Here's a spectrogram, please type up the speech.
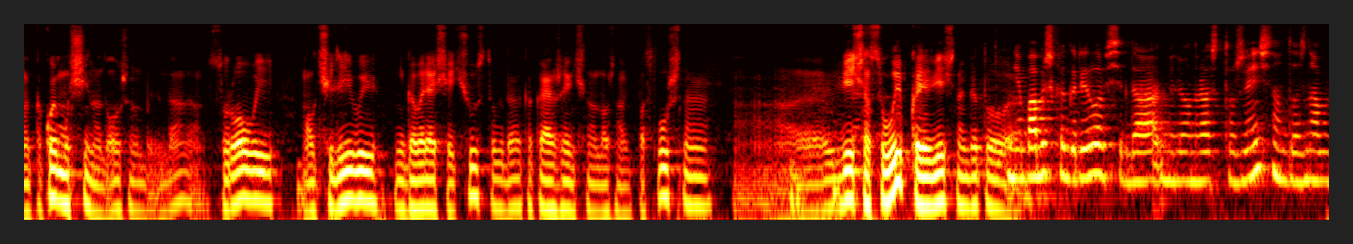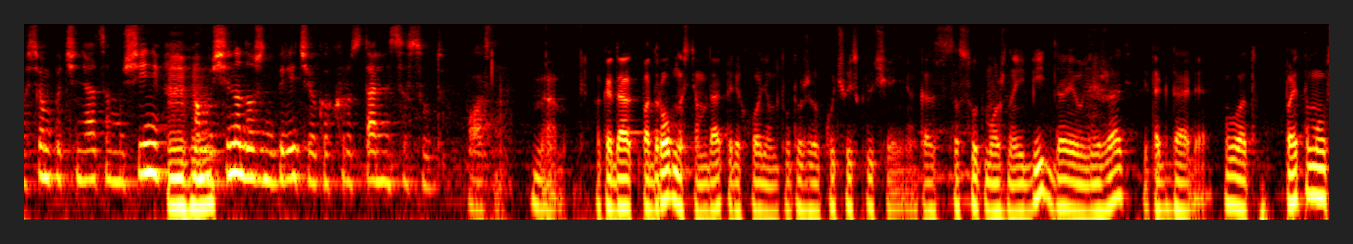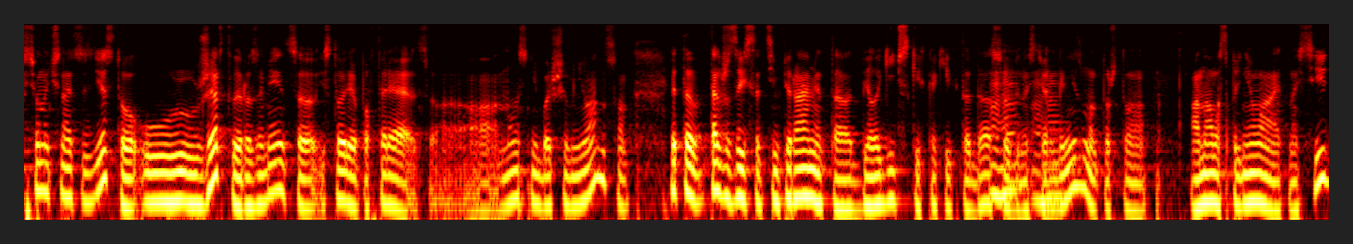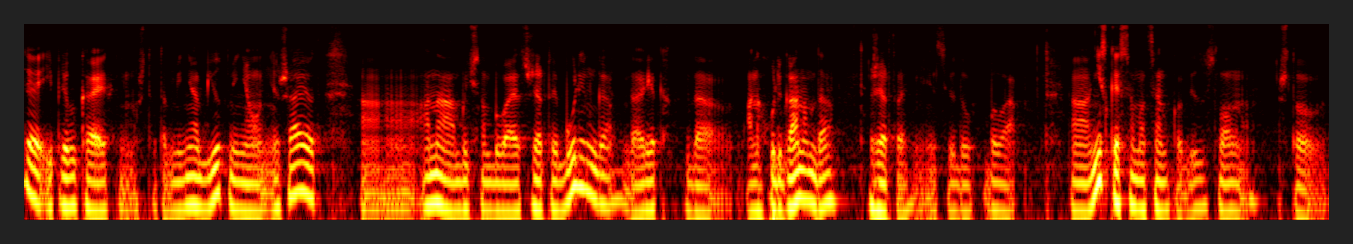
Ну, какой мужчина должен быть, да, там, суровый, молчаливый, не говорящий о чувствах, да, какая женщина должна быть послушная, э, вечно с улыбкой, вечно готова. Мне бабушка говорила всегда миллион раз, что женщина должна во всем подчиняться мужчине, угу. а мужчина должен беречь ее как хрустальный сосуд. Классно. Да. А когда к подробностям, да, переходим, тут уже куча исключений. Оказывается, сосуд можно и бить, да, и унижать, и так далее. Вот. Поэтому все начинается с детства. У жертвы, разумеется, история повторяется, но с небольшим нюансом. Это также зависит от темперамента, от биологических каких-то да, особенностей uh-huh, uh-huh. организма, то, что она воспринимает насилие и привыкает к нему, что там меня бьют, меня унижают. А, она обычно бывает жертвой буллинга, да, редко, когда она хулиганом, да, жертва, имеется в виду, была. А, низкая самооценка, безусловно, что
